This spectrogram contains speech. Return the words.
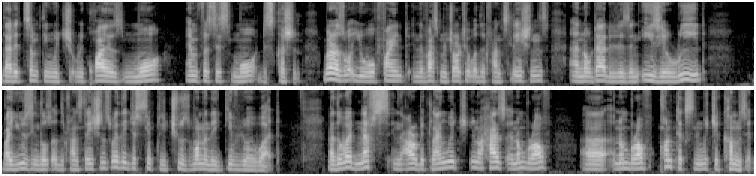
that it's something which requires more emphasis more discussion. Whereas what you will find in the vast majority of other translations, and no doubt it is an easier read by using those other translations where they just simply choose one and they give you a word. Now the word nafs in the Arabic language, you know, has a number of uh, a number of contexts in which it comes in,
